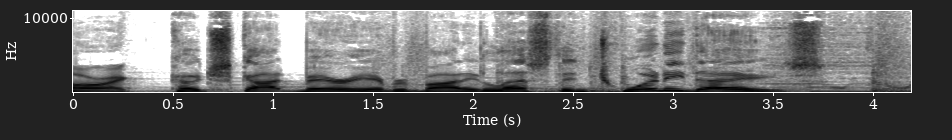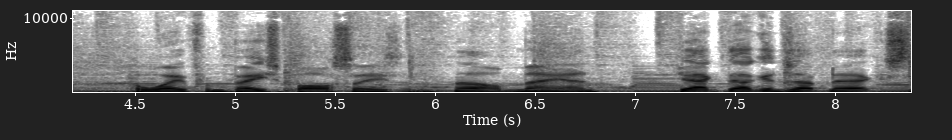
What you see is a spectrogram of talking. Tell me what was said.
All right, Coach Scott Berry, everybody. Less than 20 days away from baseball season. Oh man, Jack Duggan's up next.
